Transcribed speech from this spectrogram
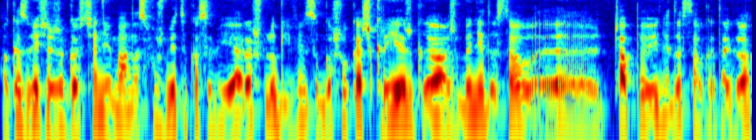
Okazuje się, że gościa nie ma na służbie, tylko sobie jara szlugi, więc go szukasz, kryjesz go, żeby nie dostał e, czapy i nie dostał tego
